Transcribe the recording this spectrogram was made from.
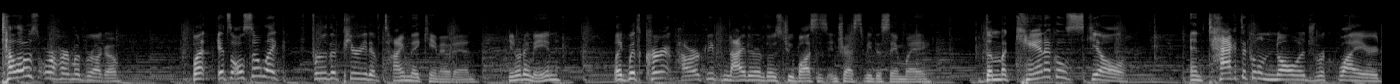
Telos or hard mode Virago. But it's also like for the period of time they came out in. You know what I mean? Like with current power creep, neither of those two bosses interest me the same way. The mechanical skill and tactical knowledge required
